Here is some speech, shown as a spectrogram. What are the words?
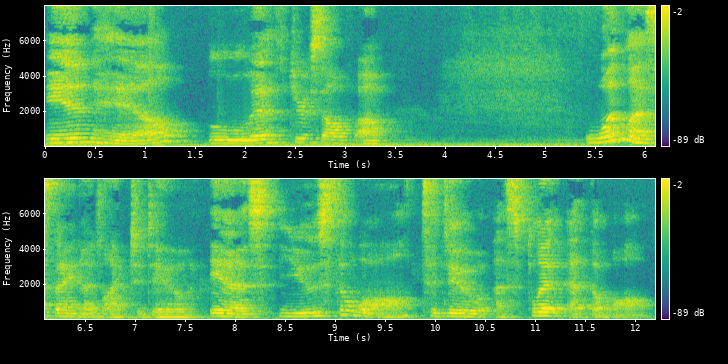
Inhale, lift yourself up. One last thing I'd like to do is use the wall to do a split at the wall.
